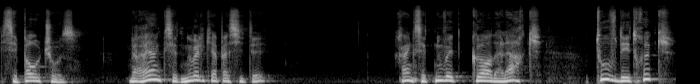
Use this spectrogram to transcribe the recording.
C'est pas autre chose. Mais rien que cette nouvelle capacité, rien que cette nouvelle corde à l'arc, t'ouvre des trucs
